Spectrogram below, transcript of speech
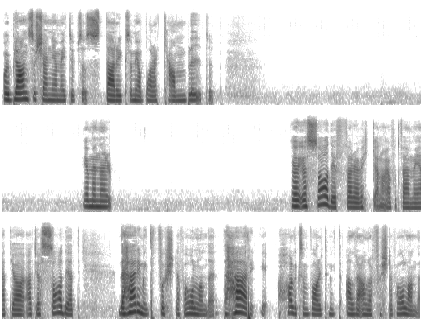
Och ibland så känner jag mig typ så stark som jag bara kan bli typ. Jag menar... Jag, jag sa det förra veckan har jag fått för mig att jag, att jag sa det att det här är mitt första förhållande. Det här är har liksom varit mitt allra, allra första förhållande.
